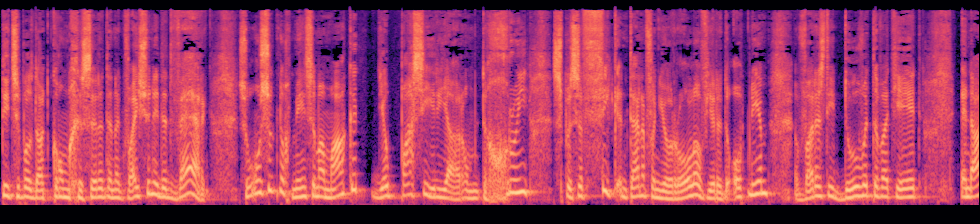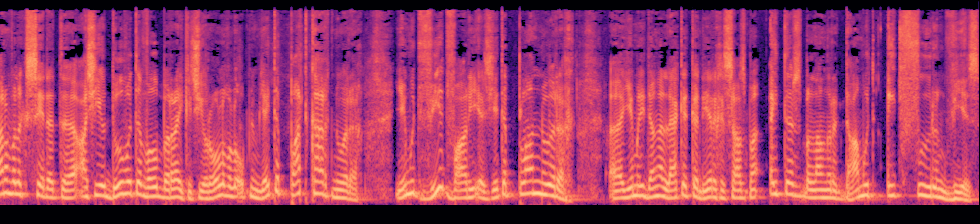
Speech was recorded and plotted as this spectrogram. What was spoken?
teachable.com gesit het en ek wys jou net dit werk. So ons soek nog mense, maar maak dit jou passie hierdie jaar om te groei spesifiek in terme van jou rolle of jy dit opneem. Wat is die doelwitte wat jy het? En daarom wil ek sê dat uh, as jy jou doelwitte wil bereik, as jy jou rolle wil opneem, jy het 'n padkaart nodig. Jy moet weet waar jy is, jy het 'n plan nodig. Uh, jy moet die dinge lekker kan deurgesels, maar uiters belangrik, daar moet uitvoering wees.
